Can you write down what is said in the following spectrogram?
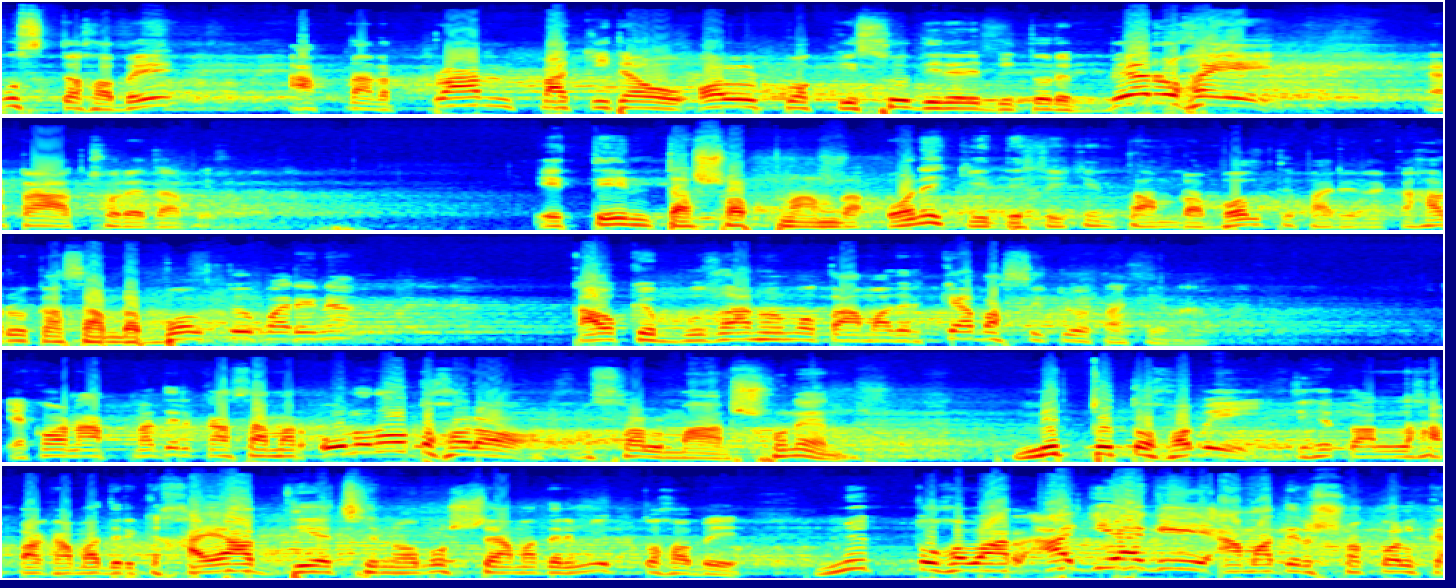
বুঝতে হবে আপনার প্রাণ পাখিটাও অল্প কিছুদিনের ভিতরে বের হয়ে এটা চলে যাবে। এই তিনটা স্বপ্ন আমরা অনেকেই দেখি, কিন্তু আমরা বলতে পারি না কারোর কাছে আমরা বলতেও পারি না। কাউকে বোঝানোর মতো আমাদের ক্যাপাসিটিও থাকে না। এখন আপনাদের কাছে আমার অনুরোধ হলো, মুসলমান, শুনেন মৃত্যু তো হবেই যেহেতু আল্লাহ পাক আমাদেরকে হায়াত দিয়েছেন, অবশ্যই আমাদের মৃত্যু হবে। মৃত্যু হওয়ার আগে আগে আমাদের সকলকে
